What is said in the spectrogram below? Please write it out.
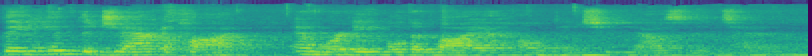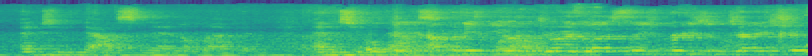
they hit the jackpot and were able to buy a home in 2010 uh, and 2011 and 2012. Okay, how many of you enjoyed Leslie's presentation?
